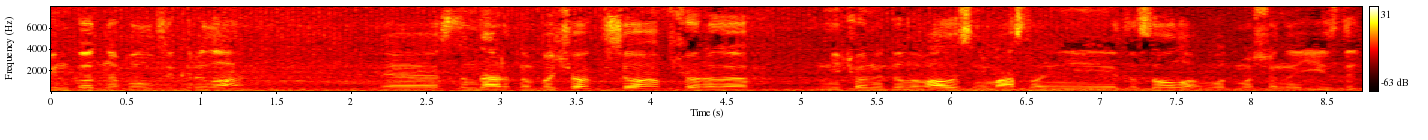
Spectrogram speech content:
Він код на полці крила. Е, стандартно бачок, все. Вчора нічого не доливалось, ні масла, ні тосоло. От машина їздить.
